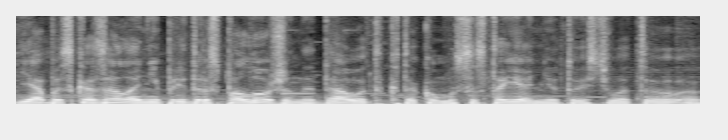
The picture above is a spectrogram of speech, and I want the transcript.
я бы сказал, они предрасположены, да, вот к такому состоянию. То есть вот... э,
